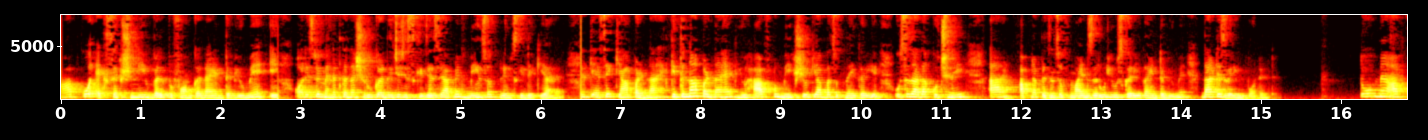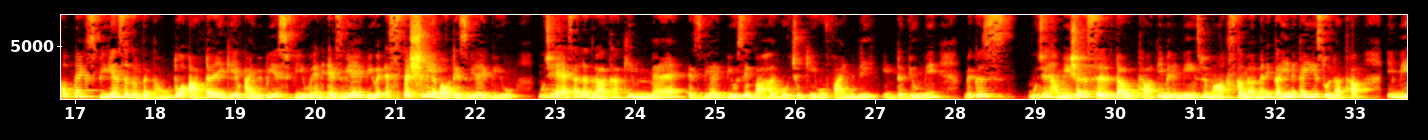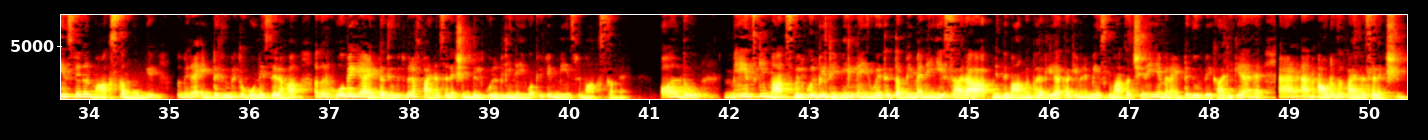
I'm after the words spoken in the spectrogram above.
आपको एक्सेप्शनली वेल परफॉर्म करना है इंटरव्यू में, एक, और इस पर मेहनत करना शुरू कर दीजिए जिसके, जैसे आपने मेंस और प्रिम्स के लिए किया है। कैसे क्या पढ़ना है, कितना पढ़ना है you have to make sure कि आप बस उतना ही करिए, उससे ज़्यादा कुछ नहीं। एंड अपना प्रेजेंस ऑफ़ माइंड ज़रूर यूज़ करिएगा इंटरव्यू में दैट इज़ वेरी इंपॉर्टेंट तो मैं आपको अपना एक्सपीरियंस अगर बताऊँ तो after I gave I B P S P O and S B I P O specially about S B I P O मुझे ऐसा लग रहा था कि मैं S B I P O से बाहर हो चुकी हूँ फाइनली इंटरव्यू में बिकॉज़ मुझे हमेशा से सेल्फ डाउट था कि मेरे मेंस में मार्क्स कम है और मैंने कहीं ना कहीं ये सुना था कि मेंस में अगर मार्क्स कम होंगे तो मेरा इंटरव्यू में तो होने से रहा। अगर हो भी गया इंटरव्यू में तो मेरा फाइनल सिलेक्शन बिल्कुल भी नहीं हुआ क्योंकि मेंस में मार्क्स कम है। ऑल दो मेंस की मार्क्स बिल्कुल भी रिवील नहीं हुए थे, तब भी मैंने ये सारा अपने दिमाग में भर लिया था कि मेरे मेंस के मार्क्स अच्छे नहीं है, मेरा इंटरव्यू बेकार ही गया है and I am out of the final selection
